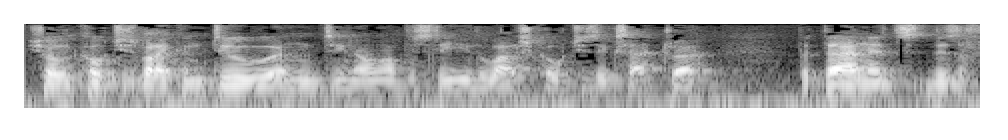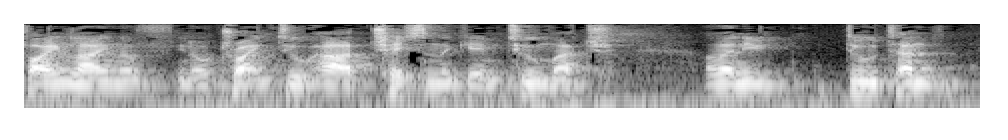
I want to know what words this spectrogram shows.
show the coaches what I can do, and you know, obviously the Welsh coaches, etc. But then it's there's a fine line of you know trying too hard, chasing the game too much, and then you do tend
